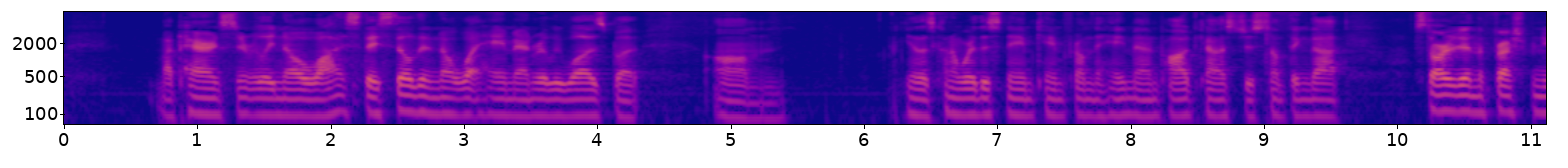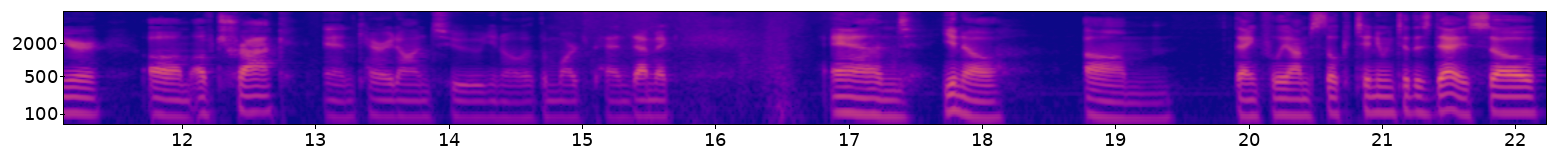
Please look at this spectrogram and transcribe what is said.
my parents didn't really know why; they still didn't know what Hey Man really was, but um, yeah, that's kind of where this name came from. The Hey Man podcast, just something that started in the freshman year um, of track and carried on to you know the March pandemic, and you know, um, thankfully I'm still continuing to this day. So,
